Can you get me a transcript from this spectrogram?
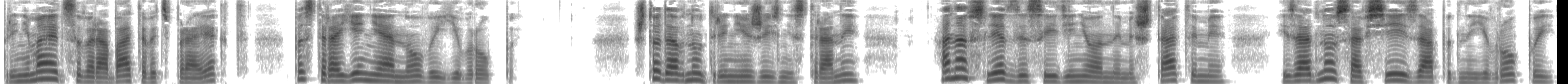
принимается вырабатывать проект построения новой Европы. Что до внутренней жизни страны, она вслед за Соединенными Штатами и заодно со всей Западной Европой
